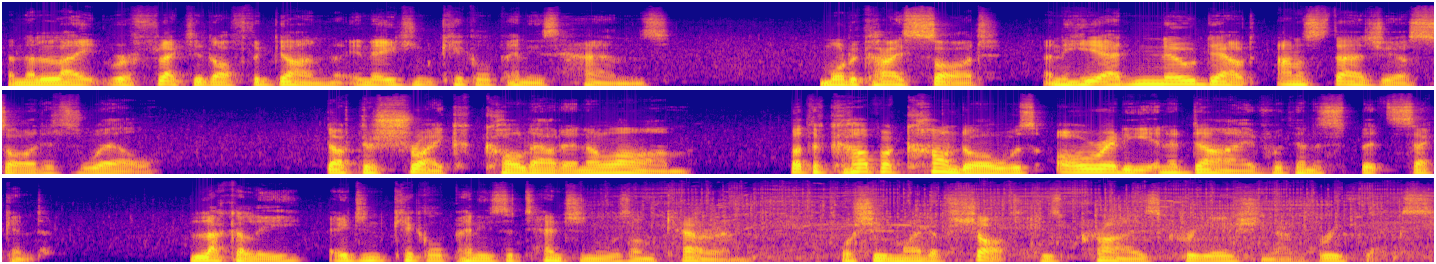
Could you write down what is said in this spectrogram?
and the light reflected off the gun in Agent Kicklepenny's hands. Mordecai saw it, and he had no doubt Anastasia saw it as well. Dr. Shrike called out an alarm, but the copper condor was already in a dive within a split second. Luckily, Agent Kicklepenny's attention was on Karen, or she might have shot his prize creation out of reflex.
